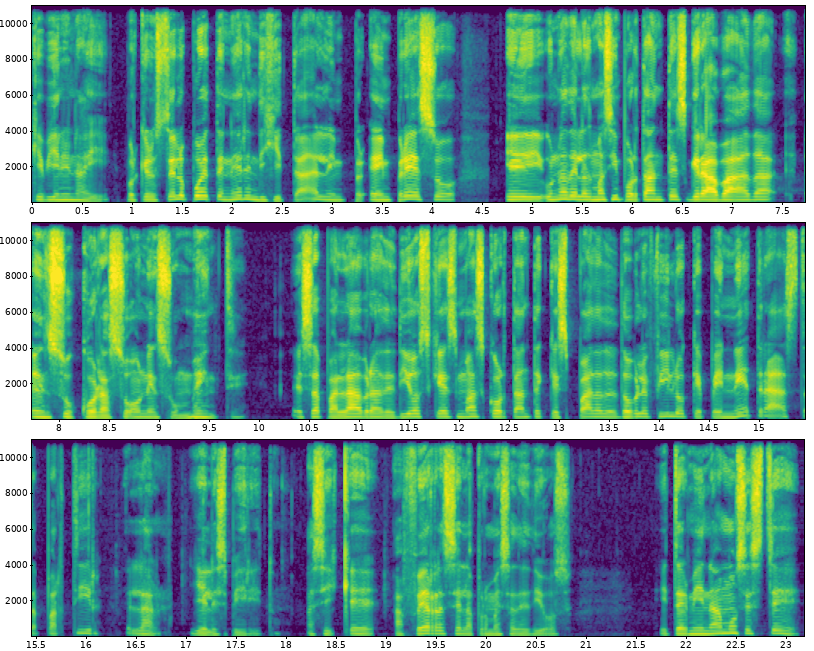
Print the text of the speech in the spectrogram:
que vienen ahí, porque usted lo puede tener en digital e impreso, y una de las más importantes, grabada en su corazón, en su mente. Esa palabra de Dios que es más cortante que espada de doble filo que penetra hasta partir el alma y el Espíritu. Así que aférrese a la promesa de Dios. Y terminamos este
